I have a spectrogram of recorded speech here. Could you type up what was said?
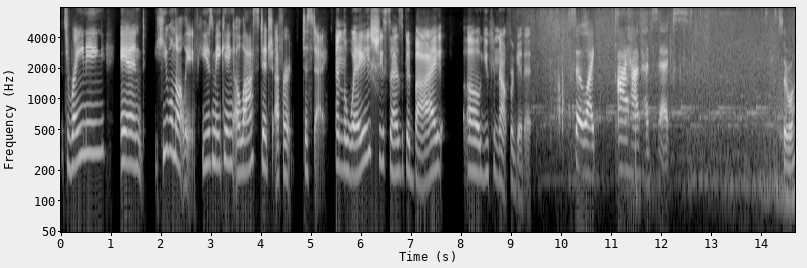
It's raining, and he will not leave. He is making a last ditch effort to stay. And the way she says goodbye, oh, you cannot forget it. So, like, I have had sex. Say what?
